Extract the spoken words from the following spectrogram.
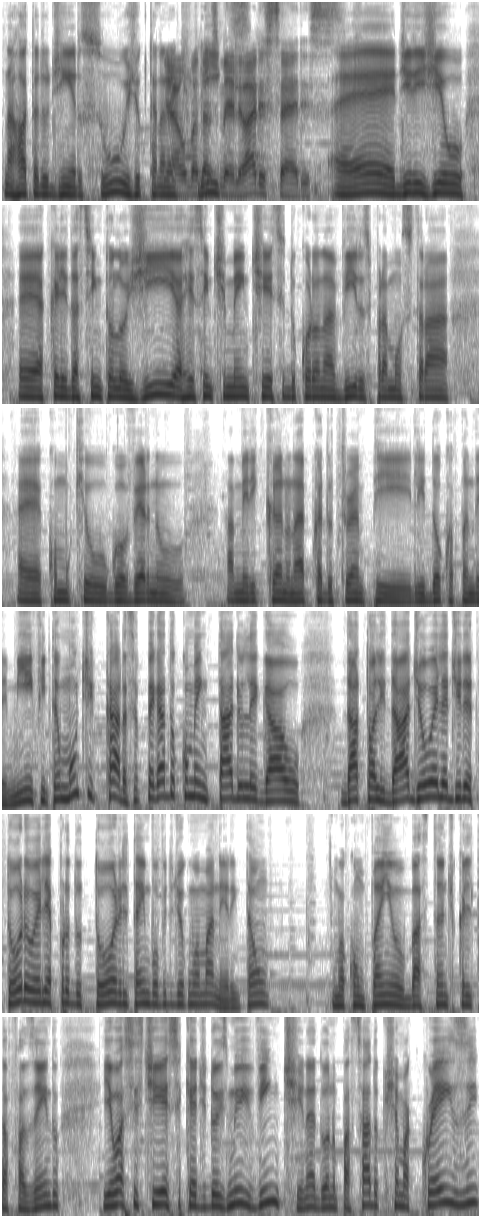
Na Rota do Dinheiro Sujo, que tá na é Netflix. É uma das melhores séries. É, dirigiu é, aquele da Sintologia, recentemente esse do coronavírus, para mostrar é, como que o governo americano na época do Trump lidou com a pandemia. Enfim, tem um monte de. Cara, se pegar documentário legal da atualidade, ou ele é diretor, ou ele é produtor, ele tá envolvido de alguma maneira. Então, Eu acompanho bastante o que ele tá fazendo. E eu assisti esse que é de 2020, né? Do ano passado, que chama Crazy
